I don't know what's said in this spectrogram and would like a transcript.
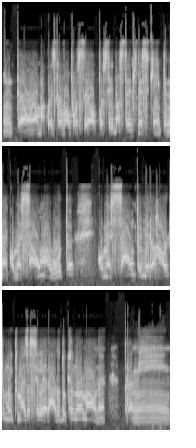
Então é uma coisa que eu, apostei, eu apostei bastante nesse camp, né? Começar uma luta, começar um primeiro round muito mais acelerado do que o normal, né? Para mim,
